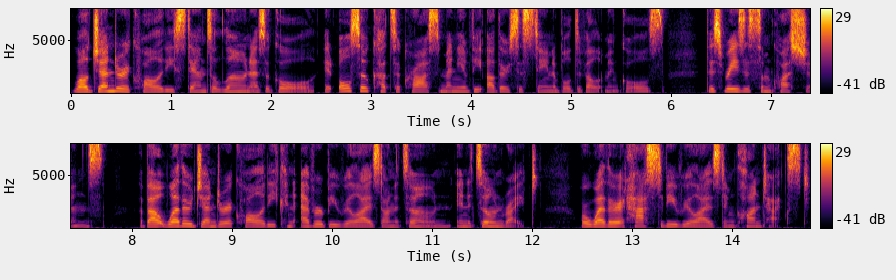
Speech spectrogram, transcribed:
While gender equality stands alone as a goal, it also cuts across many of the other sustainable development goals. This raises some questions about whether gender equality can ever be realized on its own, in its own right, or whether it has to be realized in context.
